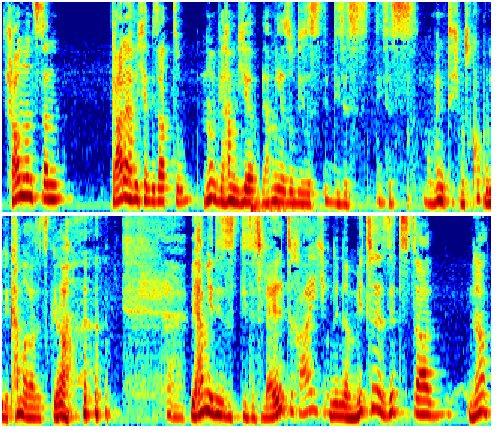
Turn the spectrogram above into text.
Schauen wir uns dann, gerade habe ich ja gesagt, so, ne, wir haben hier, wir haben hier so dieses, dieses, dieses, Moment, ich muss gucken, wie die Kamera sitzt, genau. wir haben hier dieses, dieses Weltreich und in der Mitte sitzt da ne,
